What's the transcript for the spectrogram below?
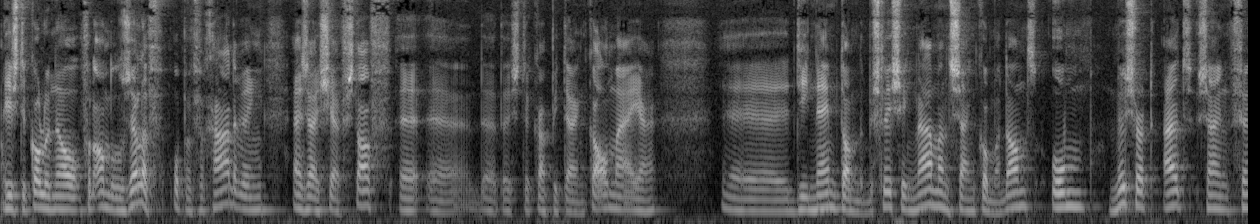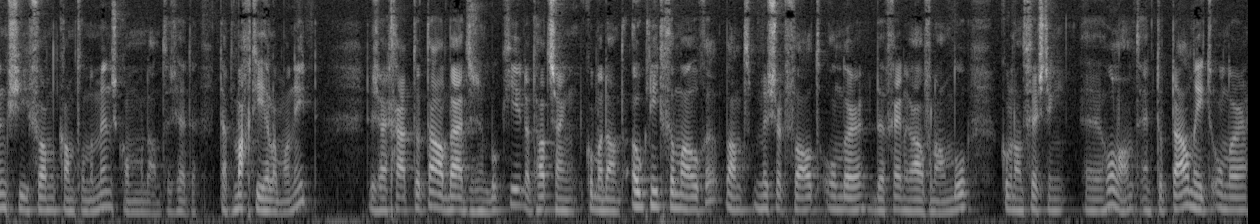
is de kolonel van Andel zelf op een vergadering en zijn chef staf, dat is de kapitein Kalmeijer, die neemt dan de beslissing namens zijn commandant om Mussert uit zijn functie van kantonnementscommandant te zetten. Dat mag hij helemaal niet. Dus hij gaat totaal buiten zijn boekje. Dat had zijn commandant ook niet gemogen. Want Mussert valt onder de generaal van Handel, commandant vesting uh, Holland. En totaal niet onder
